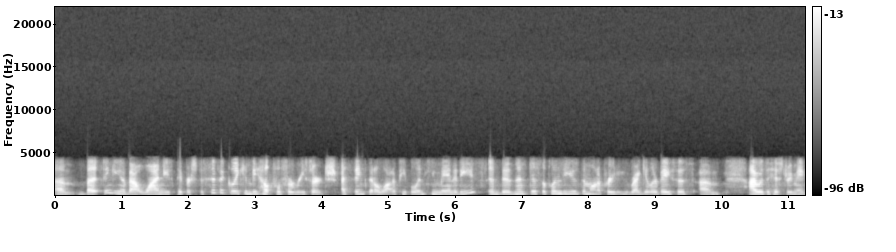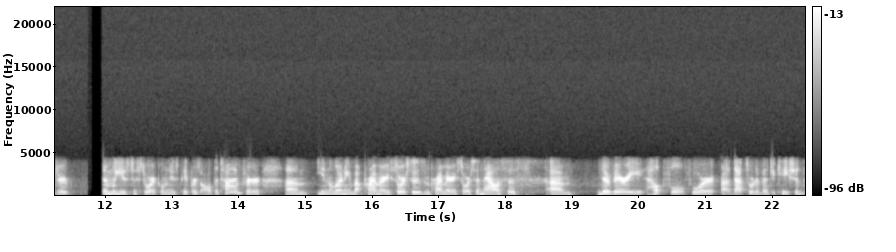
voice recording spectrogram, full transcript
Um, but thinking about why newspapers specifically can be helpful for research, I think that a lot of people in humanities and business disciplines use them on a pretty regular basis. Um, I was a history major, and we used historical newspapers all the time for, um, you know, learning about primary sources and primary source analysis. They're very helpful for uh, that sort of education.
